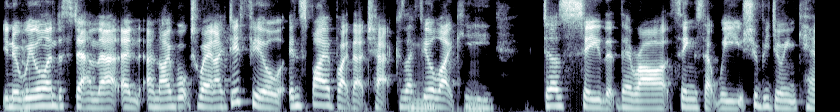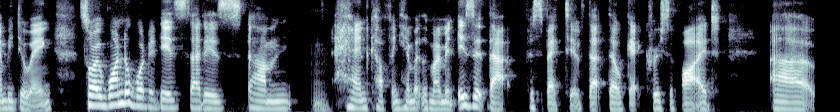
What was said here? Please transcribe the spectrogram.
you know, we all understand that. And and I walked away and I did feel inspired by that chat because I feel mm, like he mm does see that there are things that we should be doing, can be doing. So I wonder what it is that is um, handcuffing him at the moment. Is it that perspective that they'll get crucified uh,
